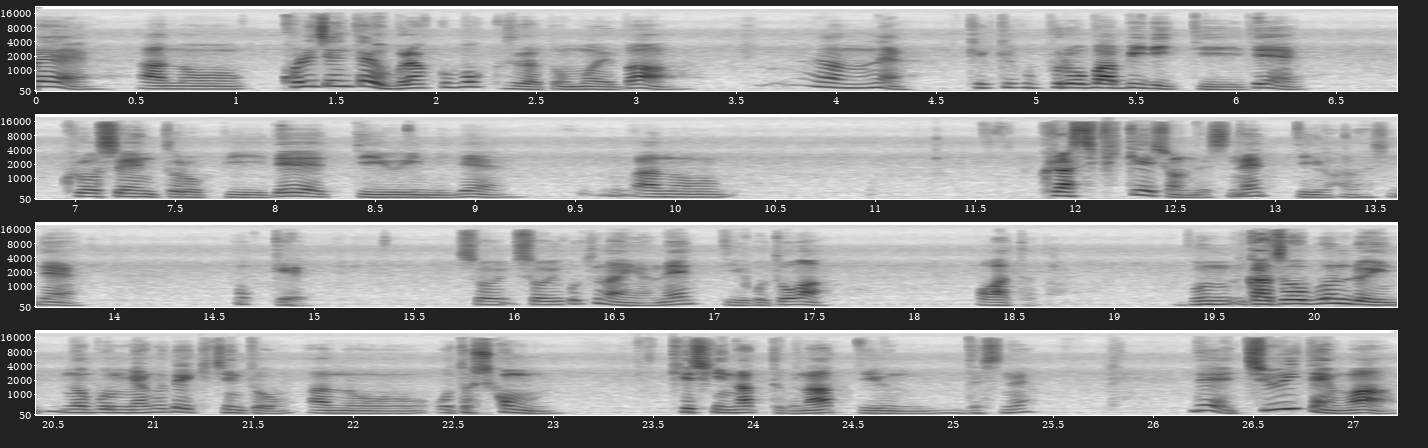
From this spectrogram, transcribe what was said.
れ、あの、これ全体をブラックボックスだと思えば、あのね、結局 probability で、 cross entropy でっていう意味で、あの、 classification ですねっていう話で、OK。そうそういうことなんやねっていうことが分かったと。分画像分類の文脈できちんとあの落とし込む形式になってるなっていうんですね。で、注意点は、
